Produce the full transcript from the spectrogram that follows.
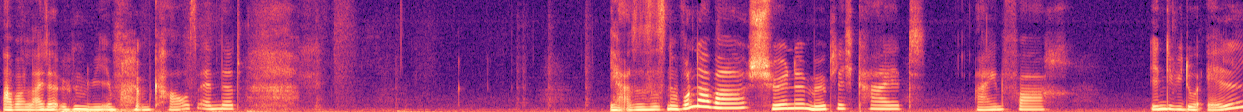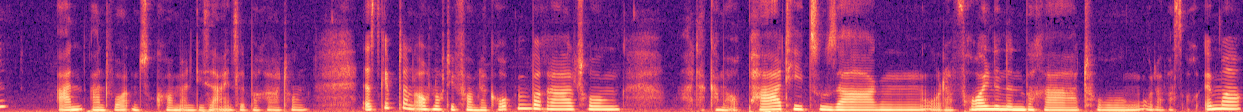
aber leider irgendwie immer im Chaos endet. Ja, also es ist eine wunderbar schöne Möglichkeit, einfach individuell an Antworten zu kommen in dieser Einzelberatung. Es gibt dann auch noch die Form der Gruppenberatung. Da kann man auch Party zu sagen oder Freundinnenberatung oder was auch immer.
